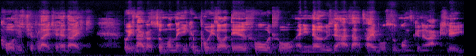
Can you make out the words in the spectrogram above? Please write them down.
causes Triple H a headache. But he's now got someone that he can put his ideas forward for, and he knows that at that table, someone's going to actually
